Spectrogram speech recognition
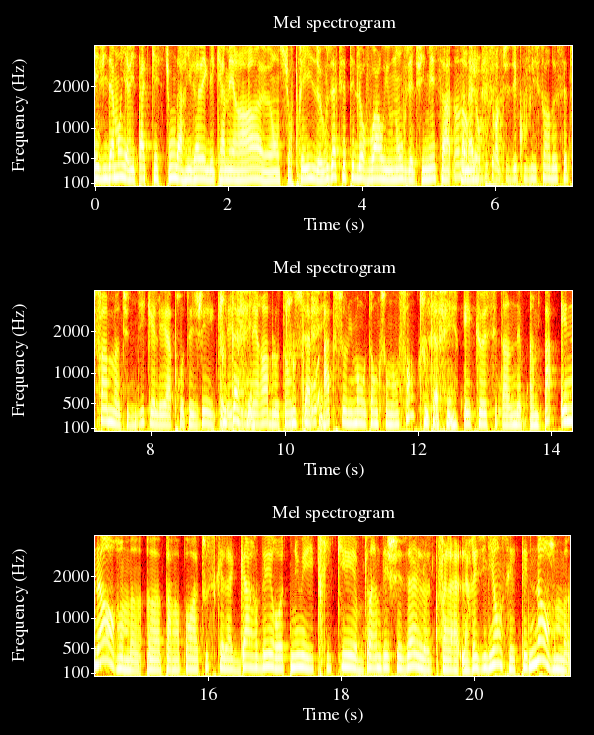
Évidemment, il n'y avait pas de question d'arriver avec des caméras euh, en surprise. Vous acceptez de le revoir, oui ou non, vous êtes filmé, ça, Non, ça en plus, quand tu découvres l'histoire de cette femme, tu te dis qu'elle est à protéger et qu'elle est à vulnérable autant Tout que son- à fait. absolument autant que son enfant. Tout à fait. Et que c'est un, un pas énorme euh, par rapport à tout ce qu'elle a gardé, retenu et étriqué, blindé chez elle. Enfin, la, la résilience est énorme.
